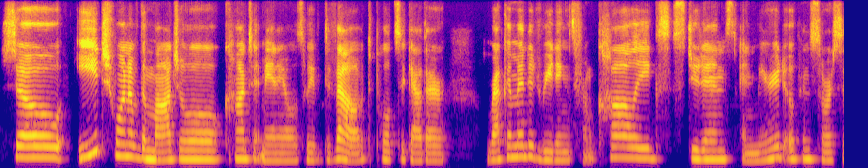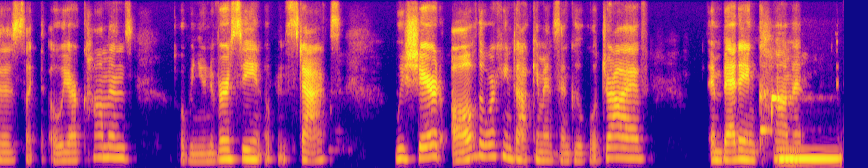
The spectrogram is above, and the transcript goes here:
So each one of the module content manuals we've developed pulled together recommended readings from colleagues, students, and myriad open sources like the OER Commons, Open University, and OpenStax. We shared all of the working documents in Google Drive, embedding comments and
